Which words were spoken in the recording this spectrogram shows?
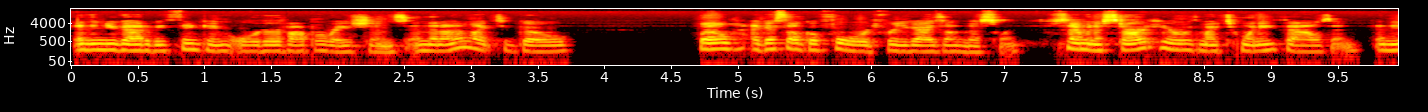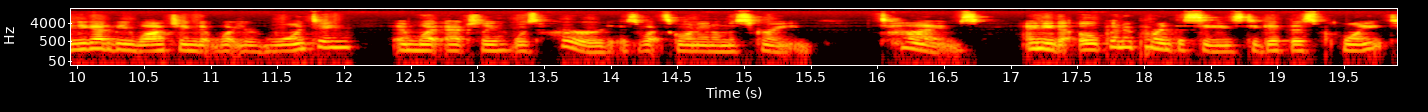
And then you got to be thinking order of operations. And then I like to go, well, I guess I'll go forward for you guys on this one. So I'm going to start here with my 20,000. And then you got to be watching that what you're wanting and what actually was heard is what's going in on the screen. Times. I need to open a parentheses to get this point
